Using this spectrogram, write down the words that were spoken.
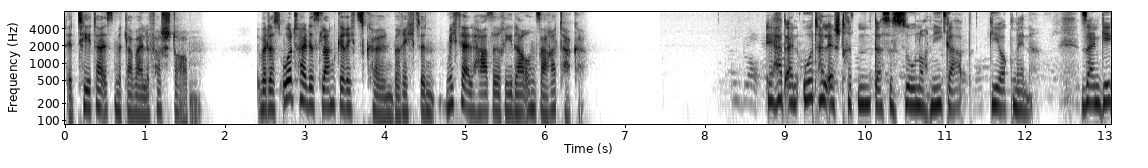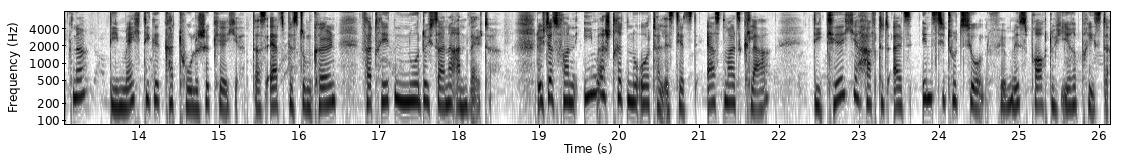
Der Täter ist mittlerweile verstorben. Über das Urteil des Landgerichts Köln berichten Michael Haselrieder und Sarah Tacke. Er hat ein Urteil erstritten, das es so noch nie gab. Georg Menne. Sein Gegner, die mächtige katholische Kirche, das Erzbistum Köln, vertreten nur durch seine Anwälte. Durch das von ihm erstrittene Urteil ist jetzt erstmals klar, die Kirche haftet als Institution für Missbrauch durch ihre Priester.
